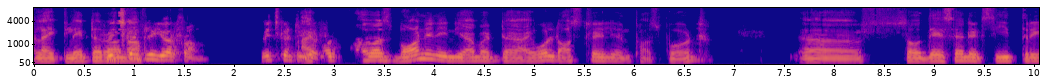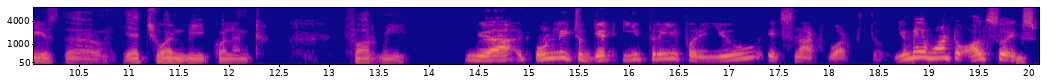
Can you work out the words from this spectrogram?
like later on. which country after, you're from Which country? I, I was born in India, but uh, I hold Australian passport. Uh, so they said it's E3 is the H1B equivalent for me. Yeah, only to get E3 for you, it's not worth though. You may want to also ex-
